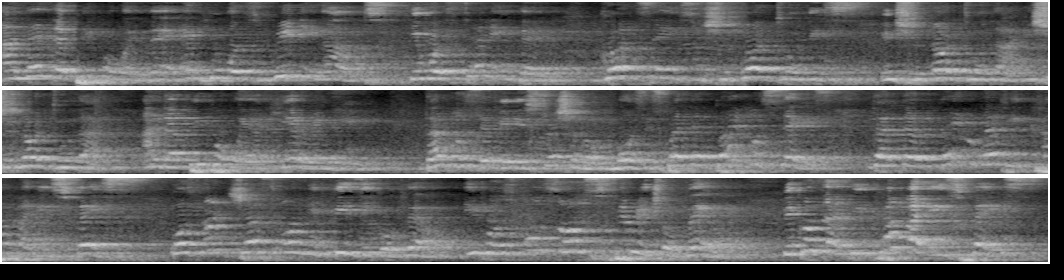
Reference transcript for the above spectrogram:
And then the people were there and he was reading out. He was telling them, God says you should not do this, you should not do that, you should not do that. And the people were hearing him. That was the ministration of Moses. But the Bible says that the veil that he covered his face was not just only physical veil, it was also spiritual veil. Because as he covered his face,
